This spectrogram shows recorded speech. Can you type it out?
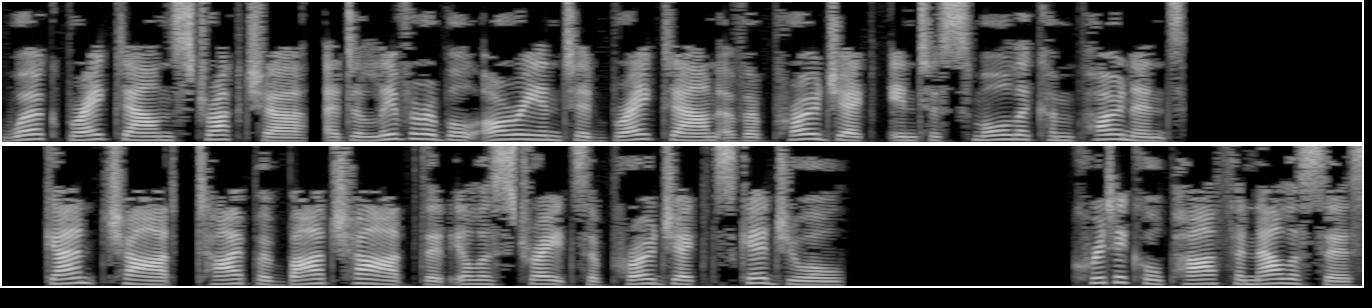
Work breakdown structure, a deliverable-oriented breakdown of a project into smaller components Gantt chart, type of bar chart that illustrates a project schedule Critical path analysis,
